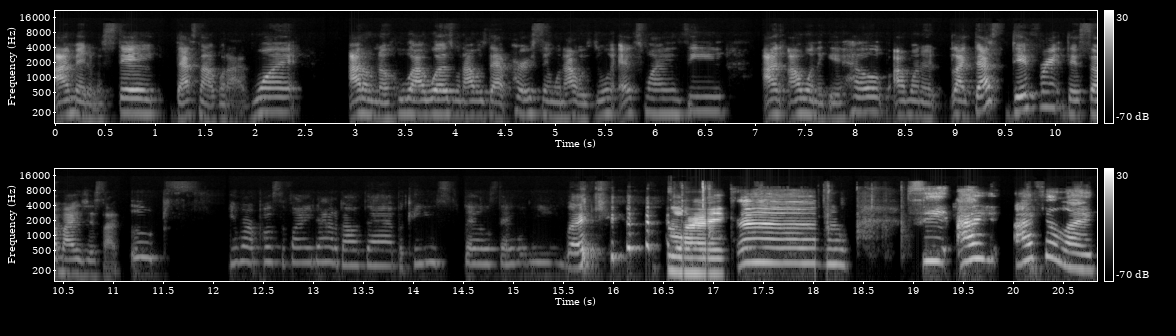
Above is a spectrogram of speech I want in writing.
I made a mistake. That's not what I want. I don't know who I was when I was that person, when I was doing X, Y, and Z. I, I want to get help. I want to, like, that's different than somebody just like, oops, you weren't supposed to find out about that, but can you still stay with me? Like, like, uh, see, I, I feel like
